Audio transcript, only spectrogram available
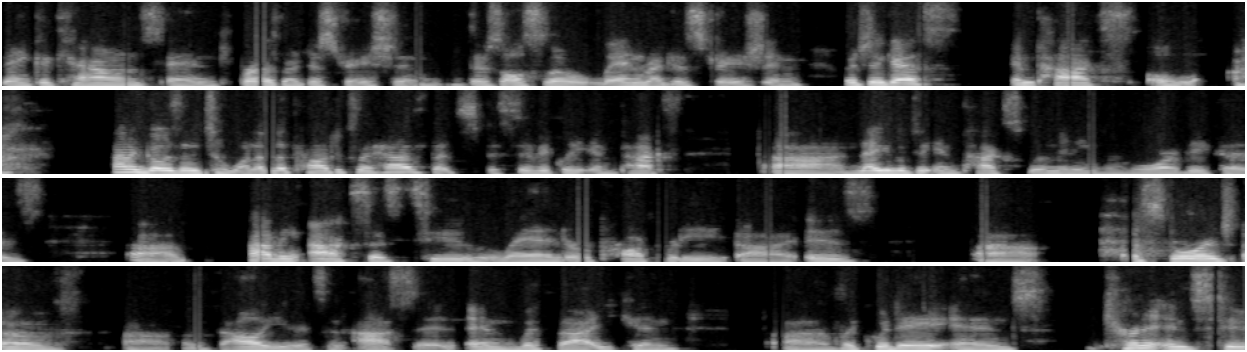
bank accounts and birth registration, there's also land registration, which I guess impacts a kind of goes into one of the projects I have, but specifically impacts uh, negatively impacts women even more because uh, having access to land or property uh, is uh, a storage of uh, value. It's an asset, and with that, you can liquidate and turn it into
